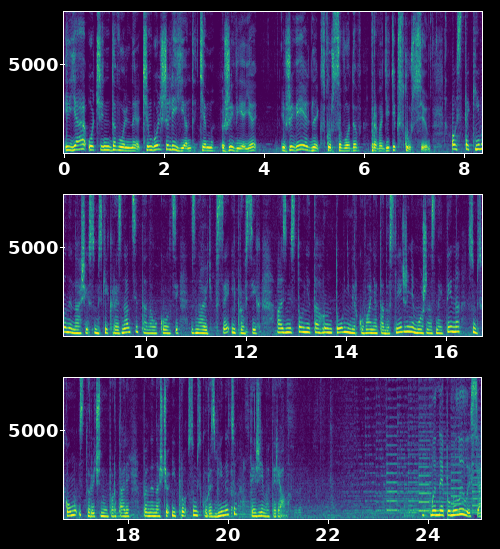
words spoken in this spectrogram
И я очень довольна. Чем больше легенд, тем живее и живее для экскурсоводов проводить экскурсию. Ось такі вони наші сумські краєзнавці та науковці знають все і про всіх. А змістовні та ґрунтовні міркування та дослідження можна знайти на сумському історичному порталі. Певнена, що і про сумську розбійницю теж є матеріал. Ми не помилилися.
